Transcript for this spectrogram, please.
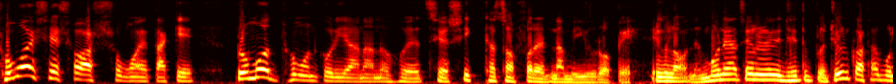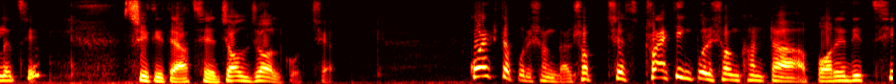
সময় শেষ হওয়ার সময় তাকে প্রমোদ ভ্রমণ করিয়ে আনানো হয়েছে শিক্ষা সফরের নামে ইউরোপে। এগুলো আমাদের মনে আছে, যেহেতু প্রচুর কথা বলেছি। স্মৃতিতে আছে, জল জল করছে। কয়েকটা পরিসংখ্যান, সবচেয়ে স্ট্রাইকিং পরিসংখ্যানটা পরে দিচ্ছি,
